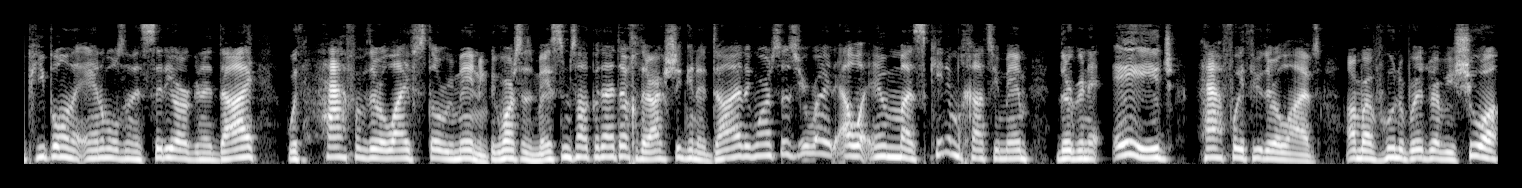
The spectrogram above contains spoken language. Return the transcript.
people and the animals in the city are going to die with half of their life still remaining. The Gemara says, they're actually going to die. The Gemara says, you're right, they're going to age halfway through their lives. Amrav Huna Bred Rav Yeshua,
